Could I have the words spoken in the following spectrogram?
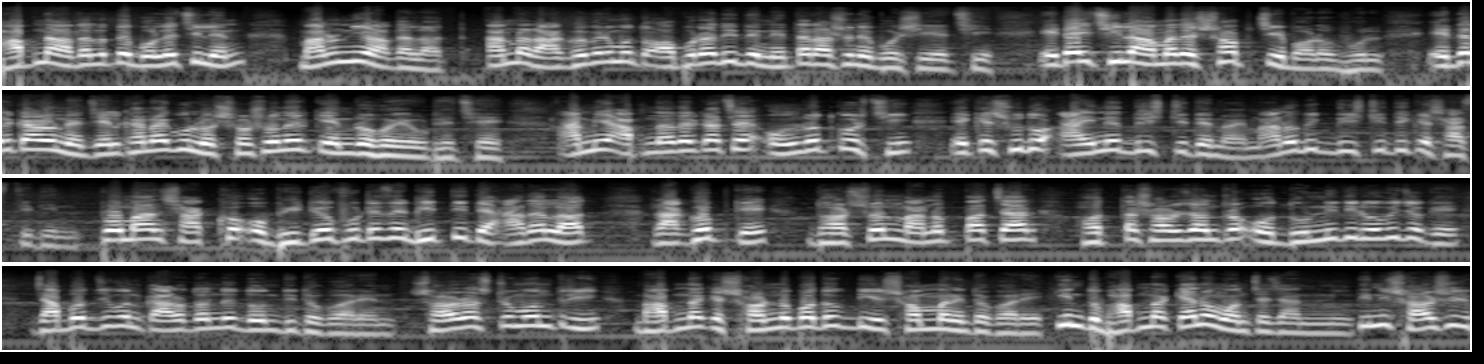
ভাবনা আদালতে বলেছিলেন, মাননীয় আদালত। আমরা রাঘবের মতো অপরাধীদের নেতার আসনে বসিয়েছি। এটাই ছিল আমাদের সবচেয়ে বড় ভুল। এদের কারণে জেলখানাগুলো শোষণের কেন্দ্র হয়ে উঠেছে। আমি আপনাদের কাছে অনুরোধ করছি, একে শুধু আইনের দৃষ্টিতে নয়, মানবিক দৃষ্টি থেকে শাস্তি দিন। প্রমাণ, সাক্ষ্য ও ভিডিও ফুটেজের ভিত্তিতে আদালত রাঘবকে ধর্ষণ, মানব পাচার, হত্যা ষড়যন্ত্র ও দুর্নীতির অভিযোগে যাবজ্জীবন কারাদণ্ডে দণ্ডিত করেন। স্বরাষ্ট্রমন্ত্রী ভাবনাকে স্বর্ণপদক দিয়ে সম্মানিত করে। কিন্তু ভাবনা কেন মঞ্চে যাননি? তিনি সরাসরি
